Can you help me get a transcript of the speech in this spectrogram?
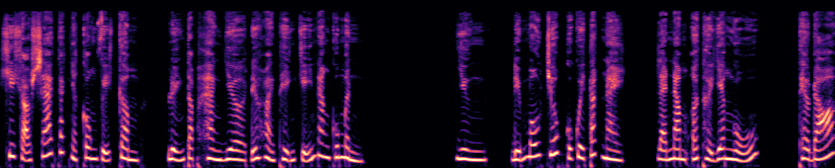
khi khảo sát các nhà công vĩ cầm luyện tập hàng giờ để hoàn thiện kỹ năng của mình nhưng điểm mấu chốt của quy tắc này lại nằm ở thời gian ngủ theo đó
